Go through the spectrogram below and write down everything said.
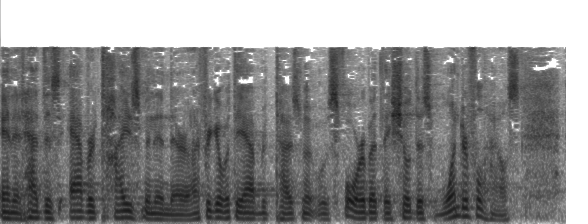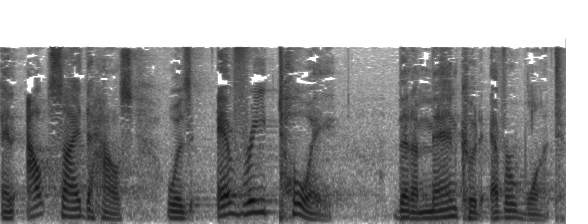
and it had this advertisement in there. And I forget what the advertisement was for, but they showed this wonderful house, and outside the house was every toy that a man could ever want.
